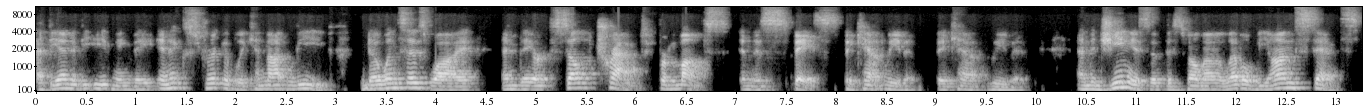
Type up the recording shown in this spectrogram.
at the end of the evening, they inextricably cannot leave. No one says why, and they are self trapped for months in this space. They can't leave it. They can't leave it. And the genius of this film on a level beyond sense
